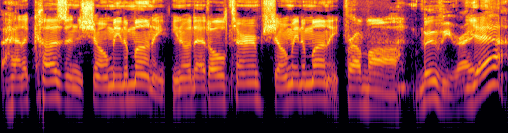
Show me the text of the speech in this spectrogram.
had a cousin show me the money. You know that old term, "show me the money" from a movie, right? Yeah.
